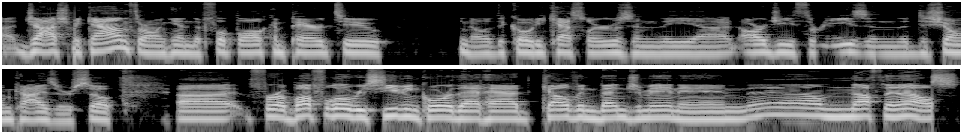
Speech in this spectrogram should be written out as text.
uh, Josh McCown throwing him the football compared to you know the Cody Kesslers and the uh, RG threes and the DeShone Kizers. So uh, for a Buffalo receiving corps that had Kelvin Benjamin and nothing else,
